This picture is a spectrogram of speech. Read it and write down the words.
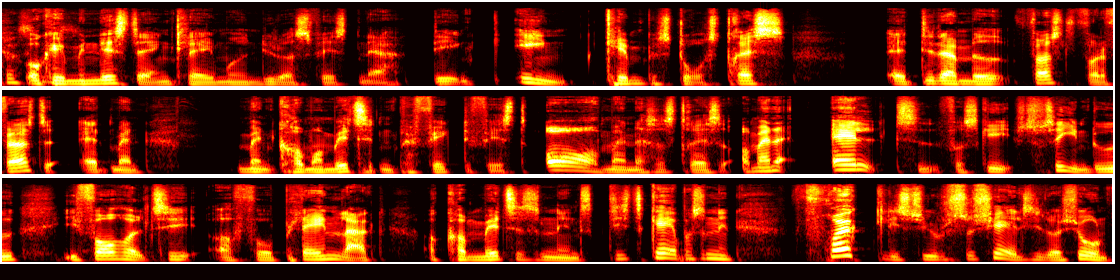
Præcis. Okay, min næste anklage mod nytårsfesten er, det er en, en kæmpe stor stress. At det der med, først for det første, at man, man kommer med til den perfekte fest. Åh, oh, man er så stresset. Og man er altid for sent ude i forhold til at få planlagt og komme med til sådan en... Det skaber sådan en frygtelig social situation.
